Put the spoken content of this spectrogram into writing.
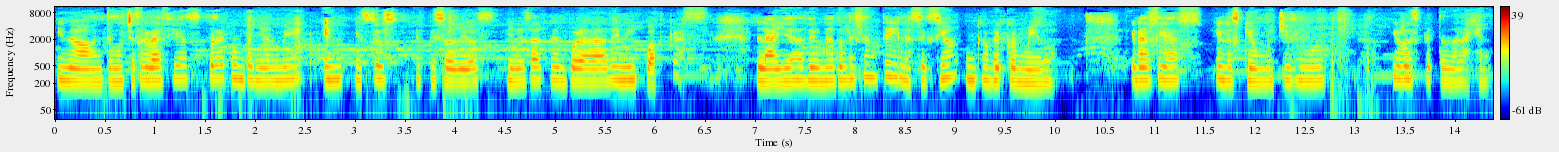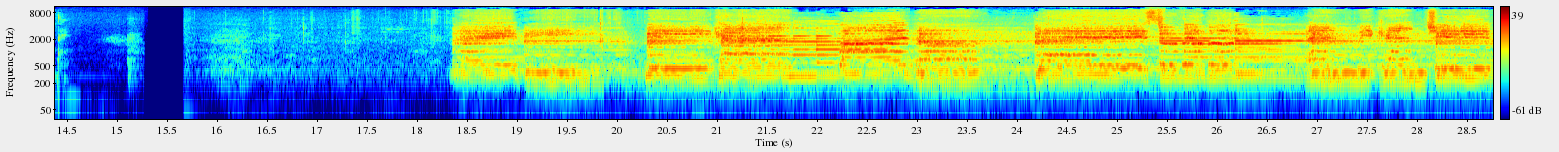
Y nuevamente muchas gracias por acompañarme en estos episodios en esta temporada de mi podcast, La vida de un adolescente y la sección Un café conmigo. Gracias y los quiero muchísimo y respeten a la gente. treat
